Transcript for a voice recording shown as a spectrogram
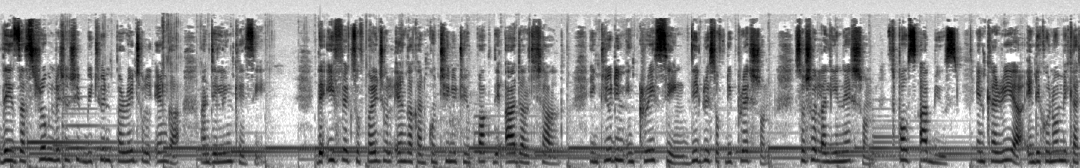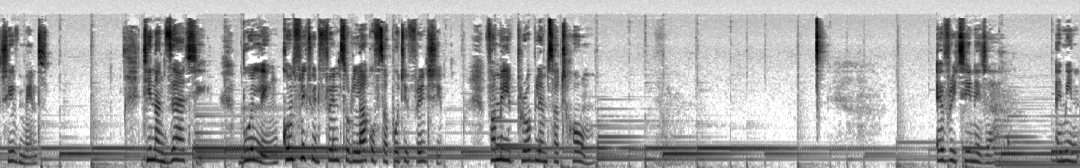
There is a strong relationship between parental anger and delinquency. The effects of parental anger can continue to impact the adult child, including increasing degrees of depression, social alienation, spouse abuse, and career and economic achievement. Teen anxiety, bullying, conflict with friends or lack of supportive friendship, family problems at home. Every teenager, I mean,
